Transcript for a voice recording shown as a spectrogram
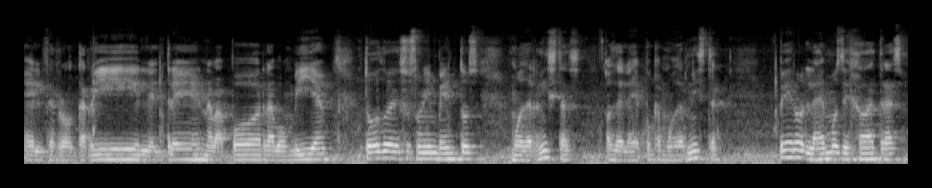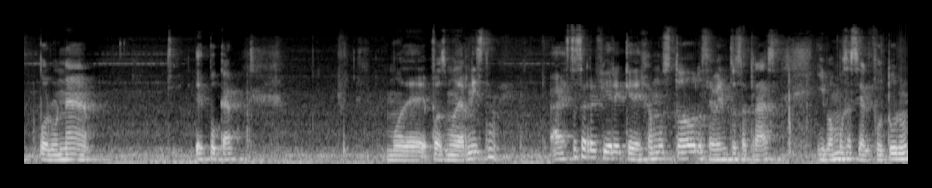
el ferrocarril, el tren, la vapor, la bombilla, todo eso son inventos modernistas o de la época modernista, pero la hemos dejado atrás por una época postmodernista. A esto se refiere que dejamos todos los eventos atrás y vamos hacia el futuro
